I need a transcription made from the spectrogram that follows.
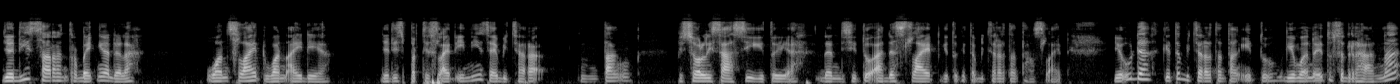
jadi saran terbaiknya adalah one slide, one idea. Jadi seperti slide ini saya bicara tentang visualisasi gitu ya. Dan di situ ada slide gitu, kita bicara tentang slide. Ya udah, kita bicara tentang itu. Gimana itu sederhana,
